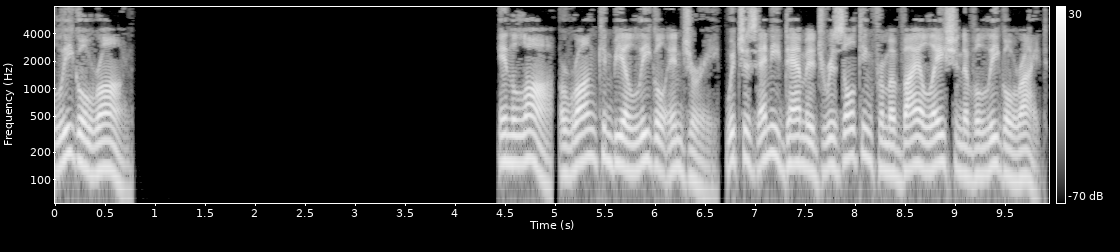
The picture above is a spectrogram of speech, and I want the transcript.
legal wrong In law, a wrong can be a legal injury, which is any damage resulting from a violation of a legal right.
